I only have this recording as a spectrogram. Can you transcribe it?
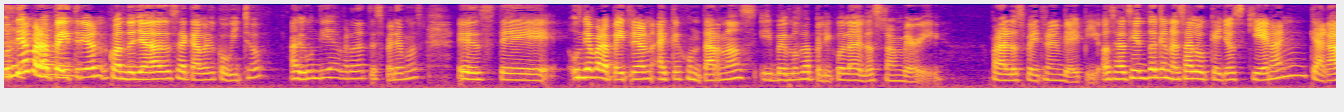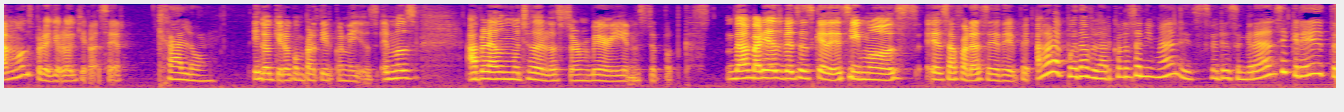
Un día para Patreon, cuando ya se acabe el cobicho, algún día, ¿verdad? Te esperemos. Este, un día para Patreon hay que juntarnos y vemos la película de los Strawberry para los Patreon VIP. O sea, siento que no es algo que ellos quieran que hagamos, pero yo lo quiero hacer Jalo. y lo quiero compartir con ellos. Hemos hablado mucho de los Thornberry en este podcast. Dan varias veces que decimos esa frase de ahora puedo hablar con los animales, pero es un gran secreto.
